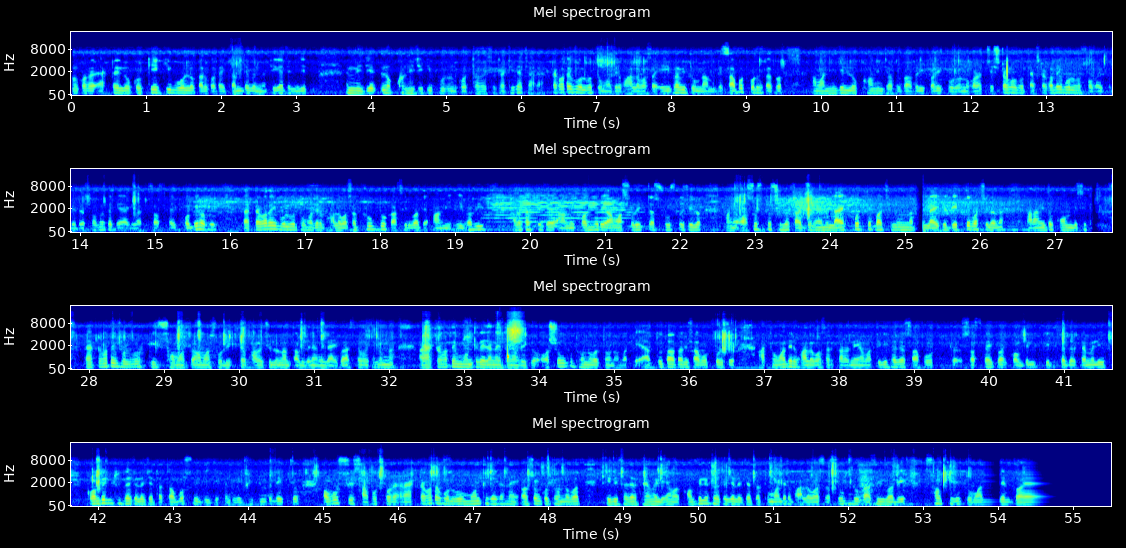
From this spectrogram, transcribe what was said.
করার একটাই লক্ষ্য, কে কি বলল কার কথায় কান দেবেন না, ঠিক আছে? নিজের নিজের লক্ষ্য নিজেকেই পূরণ করতে হবে সেটা, ঠিক আছে? আর একটা কথাই বলব, তোমাদের ভালোবাসা এইভাবেই তোমরা আমাকে সাপোর্ট করতে থাকো। আমার নিজের লক্ষ্য আমি যত তাড়াতাড়ি পারি পূরণ করার চেষ্টা করব। তো একটা কথাই বলব, সবাই দেয় স্বপ্ন থেকে এক লাখ সাবস্ক্রাইব কবে হবে? একটা কথাই বলব, তোমাদের ভালোবাসা খুব দুঃখ আশীর্বাদে আমি এইভাবেই ভালো থাকতে চাই। আমি ধরে আমার শরীরটা সুস্থ ছিল মানে অসুস্থ ছিল, তার জন্য আমি লাইভ করতে পারছিলাম না লাইভে দেখতে পাচ্ছিলাম না, আর আমি তো কম বেশি একটা কথাই বলব, কি সমস্যা আমার শরীরটা ভালো ছিল না, তার জন্য আমি লাইভে আসতে পারছিলাম না। আর একটা কথাই মন থেকে জানাই তোমাদেরকে, অসংখ্য ধন্যবাদ তোমরা আমাকে এত তাড়াতাড়ি সাপোর্ট করেছ। আর তোমাদের ভালোবাসার কারণে আমার তিরিশ হাজার সাপোর্ট সাবস্ক্রাইবার কমপ্লিট তিরিশ হাজার ফ্যামিলি কমপ্লিট হতে চলেছে, তাতে অবশ্যই দিই যেখান থেকে ভিডিওটা দেখছ, অবশ্যই সাপোর্ট করে। আর একটা কথা বলব, মন থেকে জানাই অসংখ্য ধন্যবাদ, তিরিশ হাজার ফ্যামিলি আমার কমপ্লিট হতে চলেছে, তা তোমাদের ভালোবাসা, সুখ দুঃখ, আশীর্বাদে সব কিছু তোমাদের দয়া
